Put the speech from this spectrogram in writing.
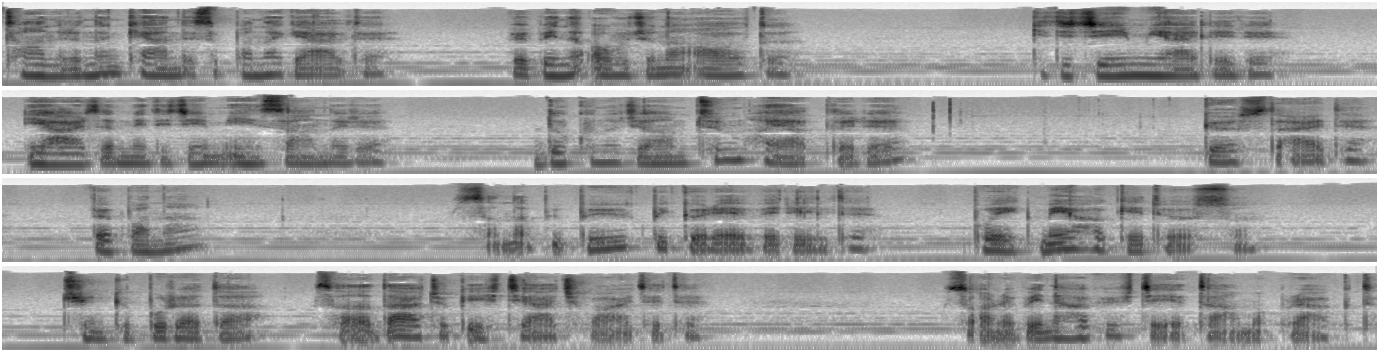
Tanrı'nın kendisi bana geldi ve beni avucuna aldı. Gideceğim yerleri, yardım edeceğim insanları, dokunacağım tüm hayatları gösterdi ve bana sana bir büyük bir görev verildi. Bu ekmeği hak ediyorsun. Çünkü burada sana daha çok ihtiyaç var dedi. Sonra beni hafifçe yatağıma bıraktı.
